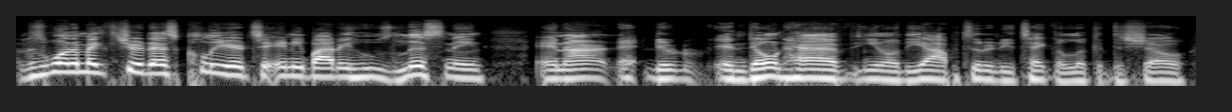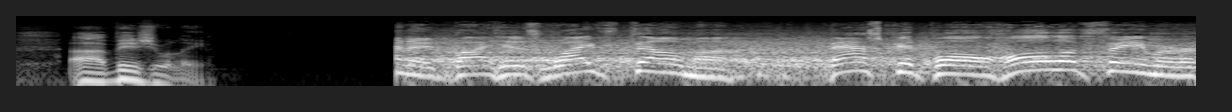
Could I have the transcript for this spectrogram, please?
I just want to make sure that's clear to anybody who's listening and aren't and don't have you know the opportunity to take a look at the show uh, visually. By his wife Thelma, Basketball Hall of Famer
